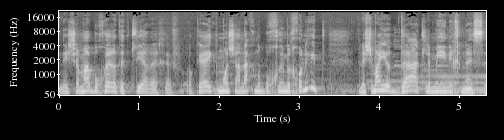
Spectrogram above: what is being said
הנשמה בוחרת את כלי הרכב, אוקיי? כמו שאנחנו בוחרים מכונית, הנשמה יודעת למי היא נכנסת.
